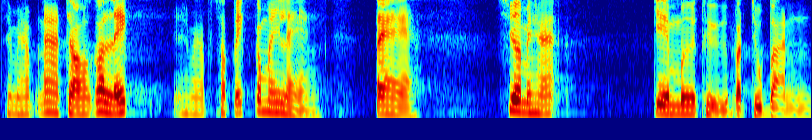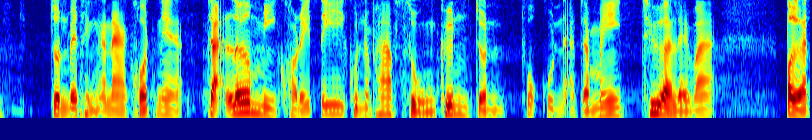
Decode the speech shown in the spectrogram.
ใช่ไหมครับหน้าจอก็เล็กใช่ไหมครับสเปคก็ไม่แรง แต่เชื่อไหมฮะเกมมือถือปัจจุบัน จนไปถึงอนาคตเนี่ยจะเริ่มมีคุณภาพคุณภาพสูงขึ้น จนพวกคุณอาจจะไม่เชื่อเลยว่า เปิด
